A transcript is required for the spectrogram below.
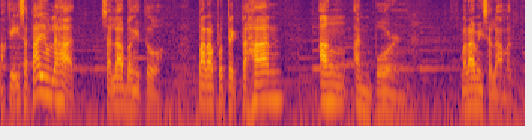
makiisa tayong lahat sa labang ito para protektahan ang unborn. Maraming salamat po.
